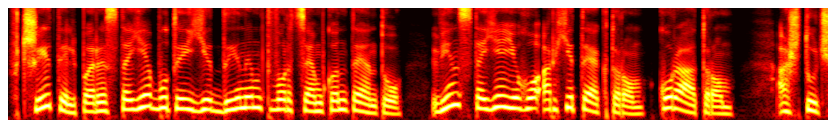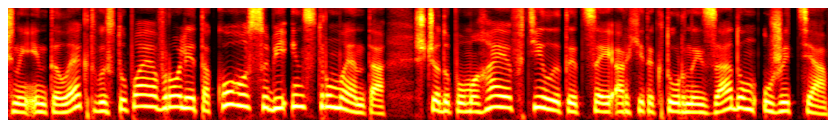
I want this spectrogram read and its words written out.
Вчитель перестає бути єдиним творцем контенту, він стає його архітектором, куратором, а штучний інтелект виступає в ролі такого собі інструмента, що допомагає втілити цей архітектурний задум у життя.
